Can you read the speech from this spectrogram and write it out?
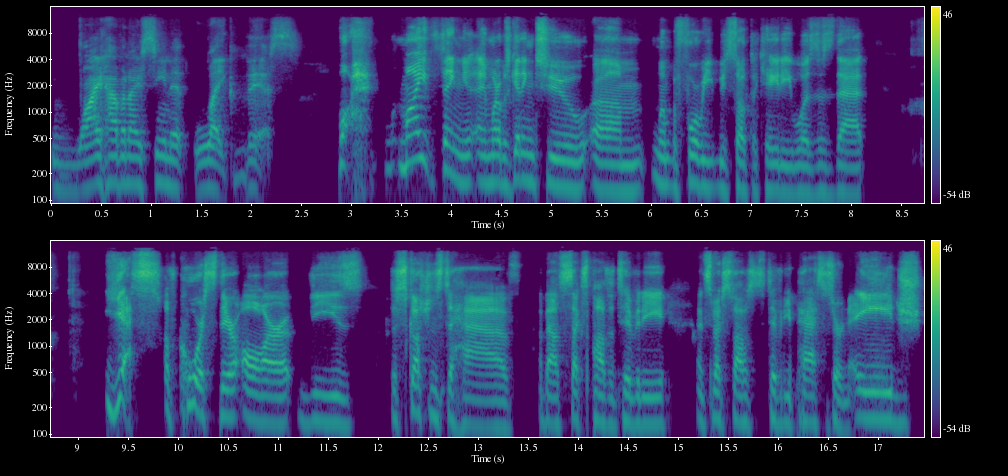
why haven't I seen it like this? Well, my thing and what I was getting to um, when before we we talked to Katie was is that yes, of course there are these discussions to have about sex positivity and sex positivity past a certain age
